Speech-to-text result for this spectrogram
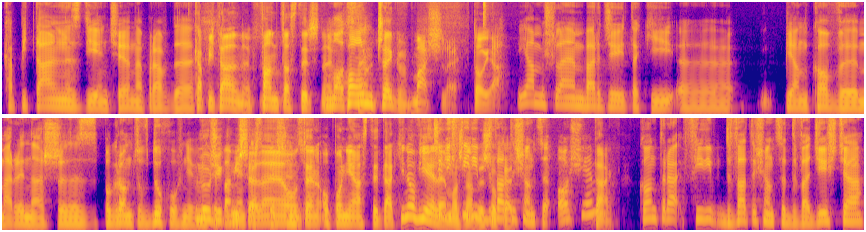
kapitalne zdjęcie, naprawdę. Kapitalne, fantastyczne. Mocne. Pączek w maśle. To ja. Ja myślałem bardziej taki e, piankowy marynarz z pogromców duchów. Nie wiem, czy Ludzik pamiętasz z Michelin, ten oponiasty taki, no wiele Czyli można Filip wyszukać. 2008 Tak. kontra Filip 2020,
